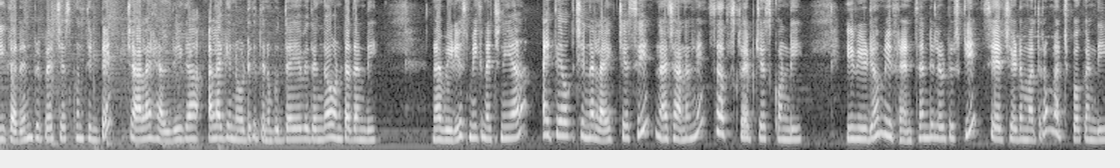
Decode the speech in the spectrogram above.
ఈ కర్రీని ప్రిపేర్ చేసుకుని తింటే చాలా హెల్దీగా అలాగే నోటికి తినబుద్ధి అయ్యే విధంగా ఉంటుందండి. నా వీడియోస్ మీకు నచ్చినాయా? అయితే ఒక చిన్న లైక్ చేసి నా ఛానల్ని సబ్స్క్రైబ్ చేసుకోండి. ఈ వీడియో మీ ఫ్రెండ్స్ అండ్ రిలేటివ్స్కి షేర్ చేయడం మాత్రం మర్చిపోకండి.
